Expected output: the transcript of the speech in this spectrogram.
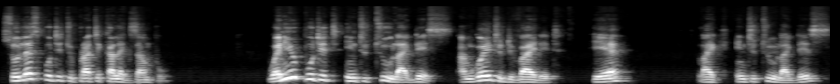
So let's put it to practical example. When you put it into 2 like this, I'm going to divide it here, like into 2 like this.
